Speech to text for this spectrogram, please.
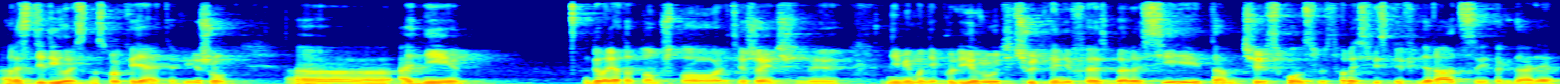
разделилась, насколько я это вижу. Э, Одни говорят о том, что эти женщины ними манипулируют чуть ли не ФСБ России, там, через консульство Российской Федерации и так далее.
